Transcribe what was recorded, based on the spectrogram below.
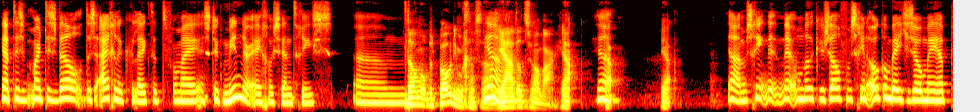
ja het is, maar het is wel, dus eigenlijk lijkt het voor mij een stuk minder egocentrisch. Ehm, Dan op het podium gaan staan. Ja. Ja, dat is wel waar. Ja, ja. ja. ja. Ja, misschien nee, omdat ik er zelf misschien ook een beetje zo mee heb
